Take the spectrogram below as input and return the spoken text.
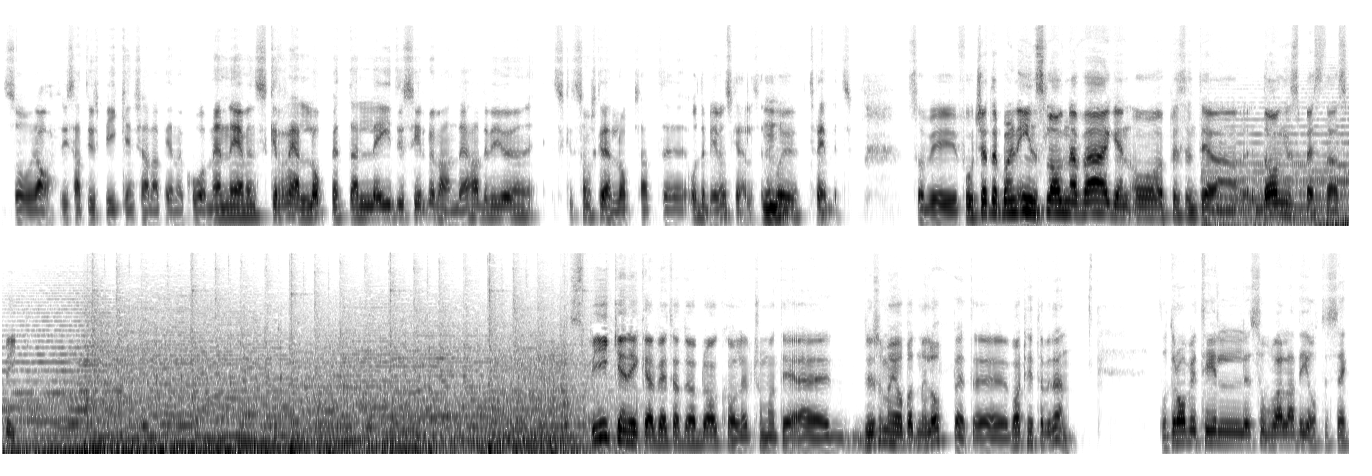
så ja, vi satte ju spiken Challa PNK, men även skrälloppet där Lady Silver vann, det hade vi ju som skrällopp så att, och det blev en skräll, så det Mm. var ju trevligt. Så vi fortsätter på den inslagna vägen och presenterar dagens bästa spik. Spiken Rickard vet jag att du har bra koll eftersom att det är du som har jobbat med loppet. Eh, Vart hittar vi den? Då drar vi till Solvalla V86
